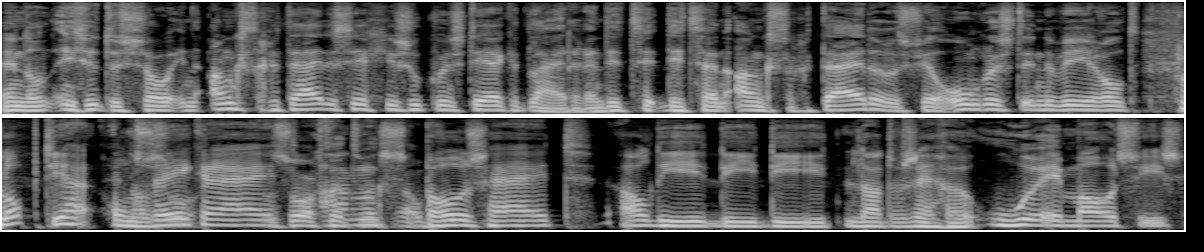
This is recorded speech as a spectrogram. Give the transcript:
En dan is het dus zo, in angstige tijden zeg je, zoeken we een sterke leider. En dit, dit zijn angstige tijden, er is veel onrust in de wereld. Klopt, ja. Onzekerheid, angst, we... boosheid, al die, die, die, laten we zeggen, oeremoties.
